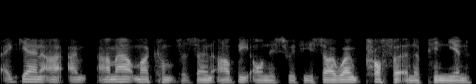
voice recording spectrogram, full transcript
again, I, am I'm, I'm out my comfort zone. I'll be honest with you, so I won't proffer an opinion.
